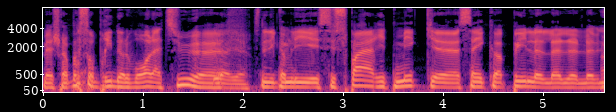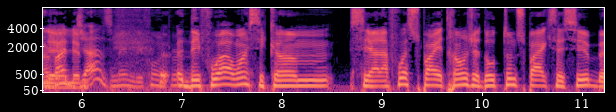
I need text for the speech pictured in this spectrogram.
mais je serais pas surpris de le voir là-dessus. Euh, Yeah, yeah. c'est comme les, c'est super rythmique, euh, syncopé, le, le, le, le- Un le- jazz, même, des fois, un peu. Des fois, ouais, c'est comme c'est à la fois super étrange, d'autres tunes super accessibles.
